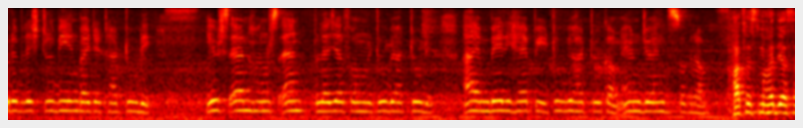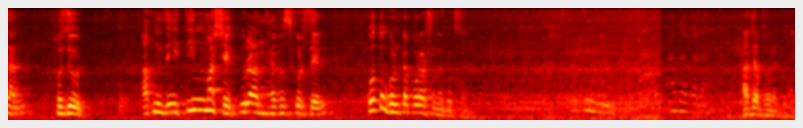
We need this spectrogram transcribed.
privilege to be invited here today. It's an honor and pleasure for me to be here today. I am very happy to be here to come and join this program. হাফেজ মাহাদি হাসান হুজুর আপনি যে এই তিন মাসে কোরআন হাফেজ করছেন কত ঘন্টা পড়াশোনা করছেন আধা পড়া করে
